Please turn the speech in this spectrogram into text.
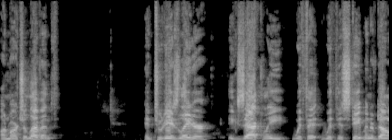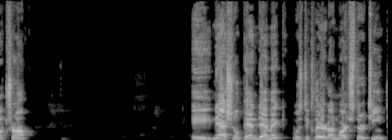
on March 11th, and two days later, exactly with it with the statement of Donald Trump, a national pandemic was declared on March 13th,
